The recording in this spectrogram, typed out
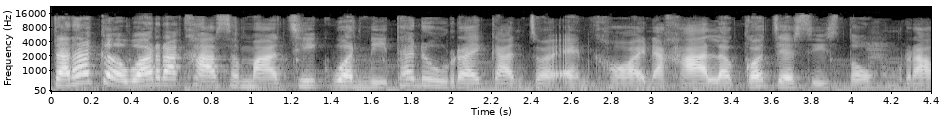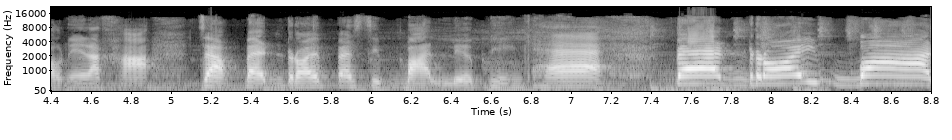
แต่ถ้าเกิดว่าราคาสมาชิกวันนี้ถ้าดูรายการ Joy and Coin นะคะ แล้วก็ JC Store ของเราเนี่ยนะคะ จาก 880 บาทเหลือเพียงแค่ 800 บาท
